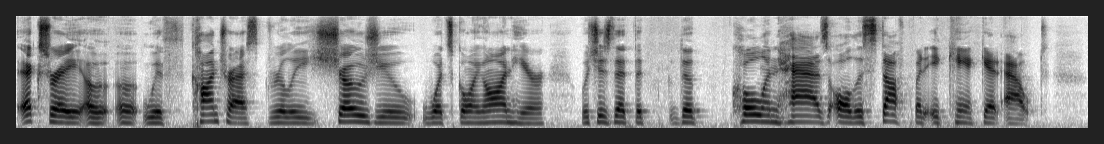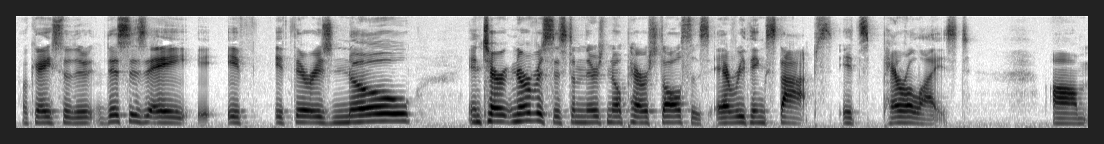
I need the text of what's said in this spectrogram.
X-ray uh, uh, with contrast really shows you what's going on here, which is that the the colon has all this stuff, but it can't get out. Okay, so there, this is a if if there is no enteric nervous system, there's no peristalsis. Everything stops. It's paralyzed. Um,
